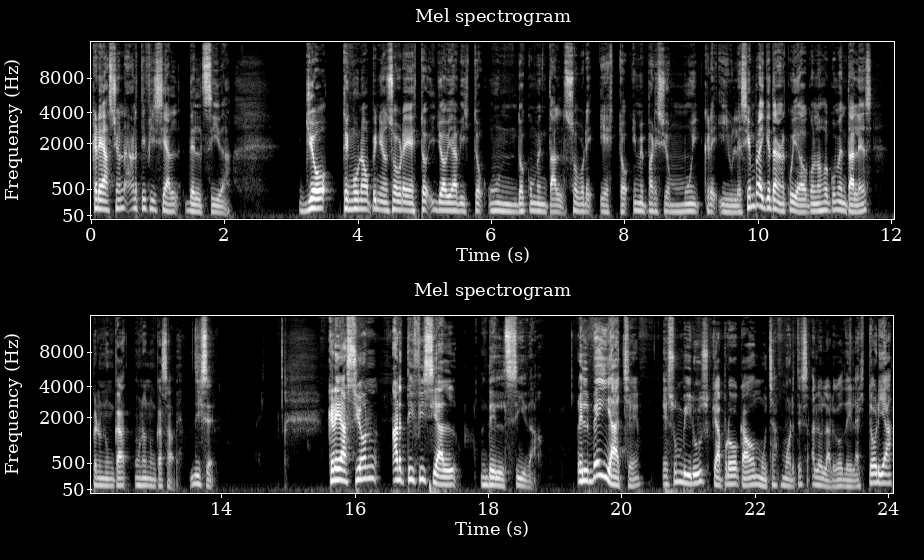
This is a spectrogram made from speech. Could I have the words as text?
Creación Artificial del SIDA, yo tengo una opinión sobre esto y yo había visto un documental sobre esto y me pareció muy creíble. Siempre hay que tener cuidado con los documentales, pero nunca, uno nunca sabe. Dice, creación artificial del SIDA. El VIH es un virus que ha provocado muchas muertes a lo largo de la historia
